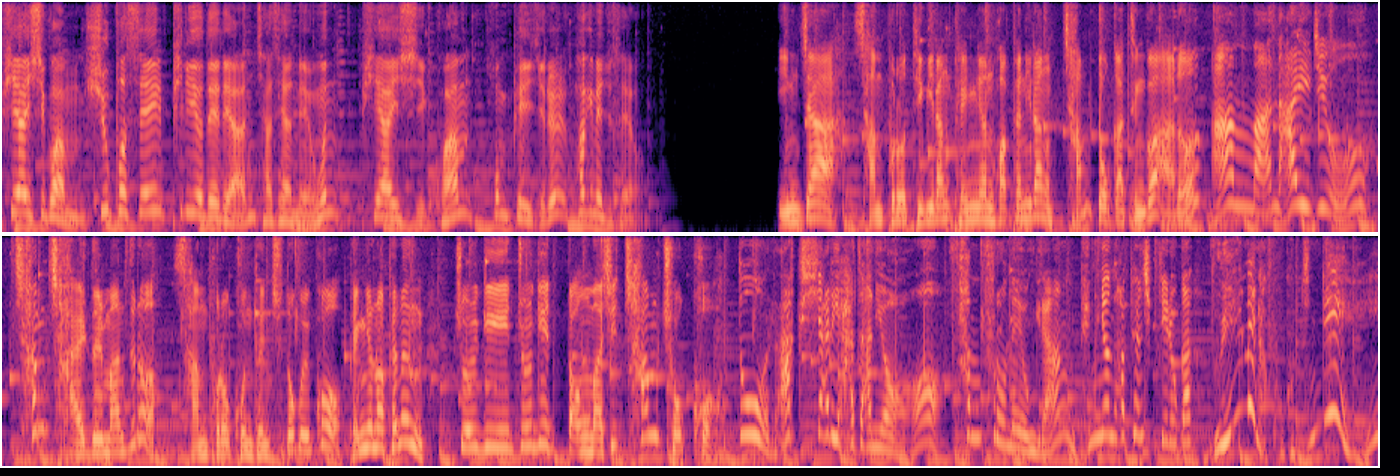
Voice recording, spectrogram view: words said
PIC 괌 super sale period에 대한 자세한 내용은 PIC 괌 홈페이지를 확인해 주세요 임자 3프로 TV랑 백년 화편이랑 참 똑같은 거 알아? 암만 알죠. 참 잘들 만들어 3프로 콘텐츠도 그렇고 백년 화편은 쫄깃쫄깃 떡맛이 참 좋고 또 락샤리 하자뇨. 3프로 내용이랑 백년 화편식 재료가 얼마나 고급진데.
